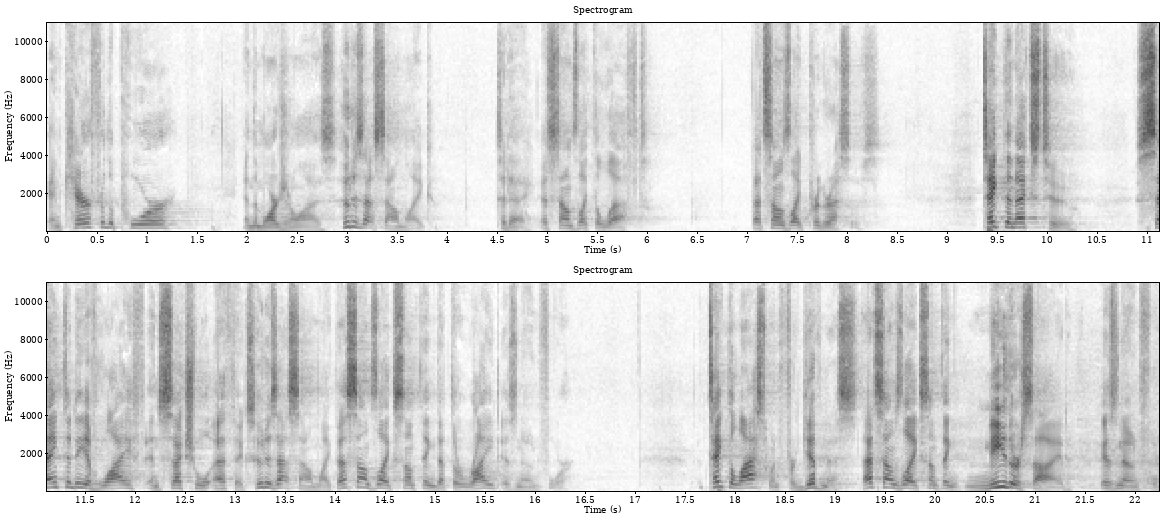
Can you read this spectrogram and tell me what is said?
and care for the poor and the marginalized. Who does that sound like today? It sounds like the left. That sounds like progressives. Take the next two sanctity of life and sexual ethics. Who does that sound like? That sounds like something that the right is known for. Take the last one forgiveness. That sounds like something neither side is known for.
